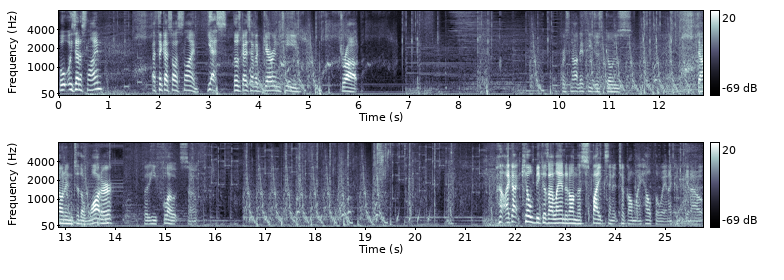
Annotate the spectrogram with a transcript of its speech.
Oh, is that a slime? I think I saw a slime. Yes! Those guys have a guaranteed drop. Of course, not if he just goes down into the water, but he floats, so... I got killed because I landed on the spikes and it took all my health away and I couldn't get out.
